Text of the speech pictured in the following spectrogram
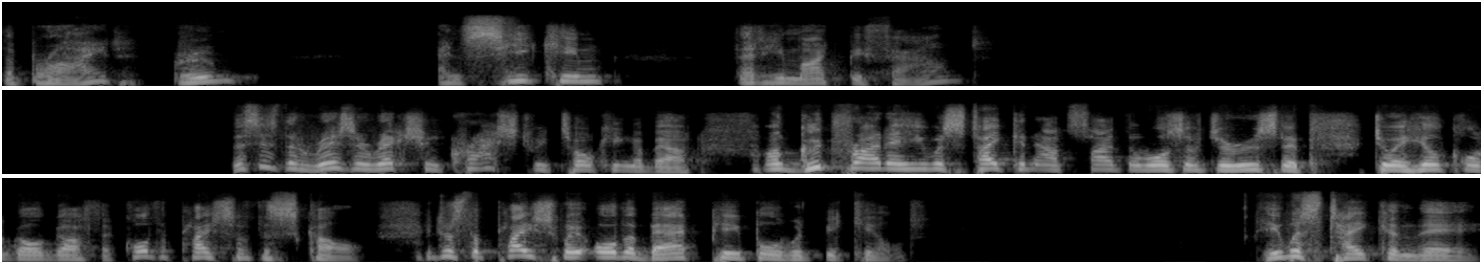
the bridegroom and seek him that he might be found? This is the resurrection Christ we're talking about. On Good Friday, he was taken outside the walls of Jerusalem to a hill called Golgotha, called the place of the skull. It was the place where all the bad people would be killed. He was taken there.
